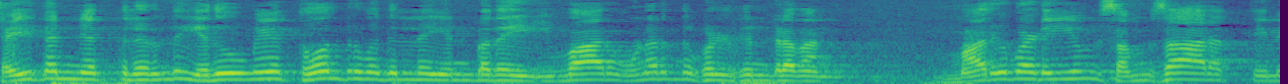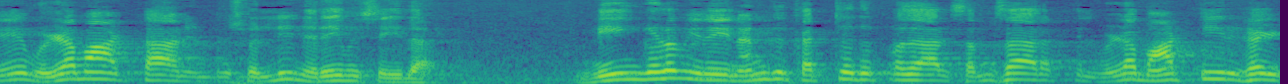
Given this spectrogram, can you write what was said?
சைதன்யத்திலிருந்து எதுவுமே தோன்றுவதில்லை என்பதை இவ்வாறு உணர்ந்து கொள்கின்றவன் மறுபடியும் சம்சாரத்திலே விழமாட்டான் என்று சொல்லி நிறைவு செய்தார். நீங்களும் இதை நன்கு கற்றிருப்பதால் சம்சாரத்தில் விழமாட்டீர்கள்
